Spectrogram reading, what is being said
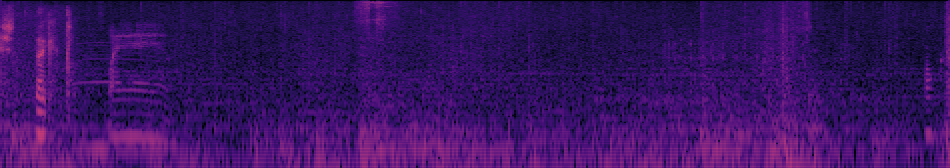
Christ. Back. Wow. Okay.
